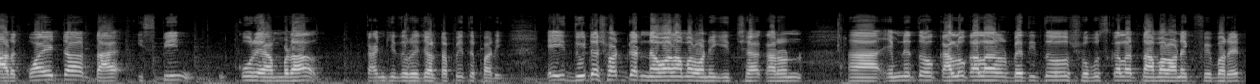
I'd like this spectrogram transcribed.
আর কয়টা স্পিন করে আমরা কাঙ্ক্ষিত রেজাল্টটা পেতে পারি। এই দুইটা শর্টগান নেওয়ার আমার অনেক ইচ্ছা, কারণ এমনি তো কালো কালার ব্যতীত সবুজ কালারটা আমার অনেক ফেভারেট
